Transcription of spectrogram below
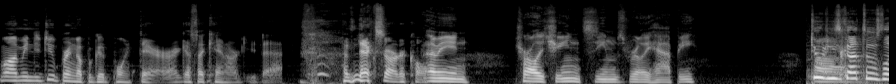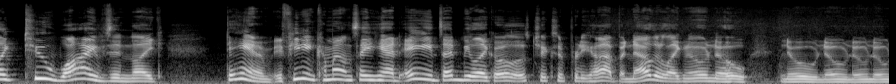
Well, I mean, you do bring up a good point there. I guess I can't argue that. Next article. I mean, Charlie Sheen seems really happy. Dude, uh, he's got those like two wives and like damn, if he didn't come out and say he had AIDS, I'd be like, oh, those chicks are pretty hot. But now they're like, no, no, no, no, no, no.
